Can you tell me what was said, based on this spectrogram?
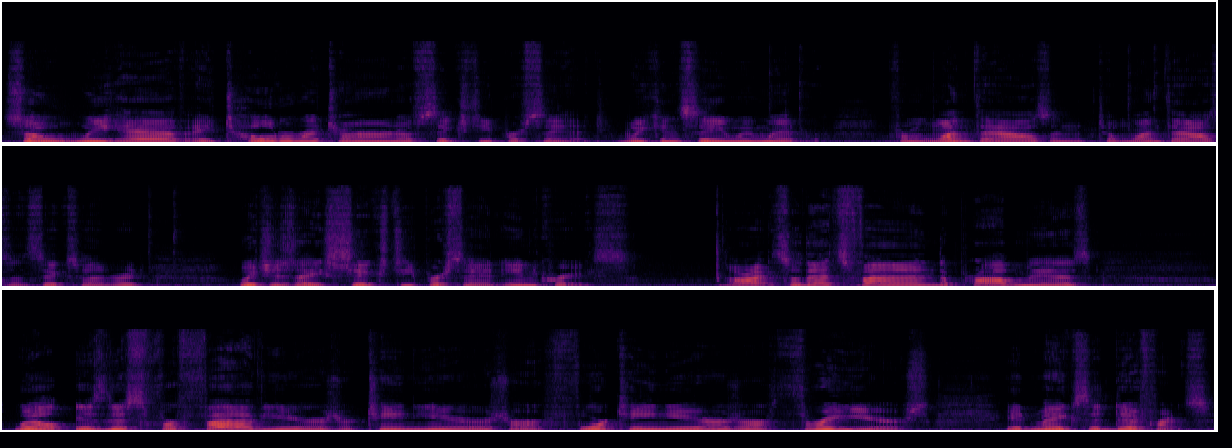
So we have a total return of 60%. We can see we went from 1000 to 1600 which is a 60% increase. All right, so that's fine. The problem is well, is this for five years or 10 years or 14 years or three years? It makes a difference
